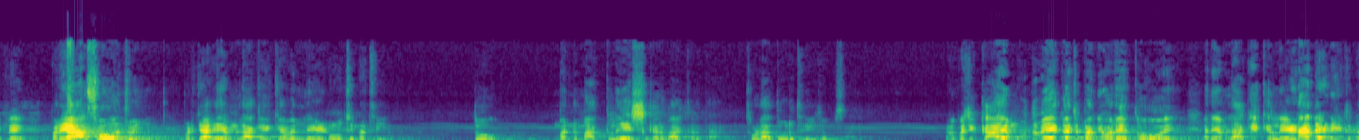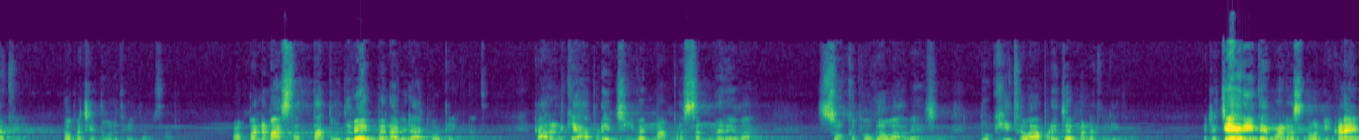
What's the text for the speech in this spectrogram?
એટલે પ્રયાસ હોવો જોઈએ. પણ જ્યારે એમ લાગે કે હવે લેણું જ નથી, તો મનમાં ક્લેશ કરવા કરતા થોડા દૂર થઈ જવું સારું. અને પછી કાયમ ઉદ્વેગ જ બન્યો રહેતો હોય અને એમ લાગે કે લેણા દેણી જ નથી, તો પછી દૂર થઈ જવું સારું. પણ મનમાં સતત ઉદ્વેગ બનાવી રાખવો ઠીક નથી. કારણ કે આપણે જીવનમાં પ્રસન્ન રહેવા, સુખ ભોગવવા આવ્યા છે દુઃખી થવા આપણે જન્મ નથી લીધો. એટલે જે રીતે પણ રસ્તો નીકળે,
